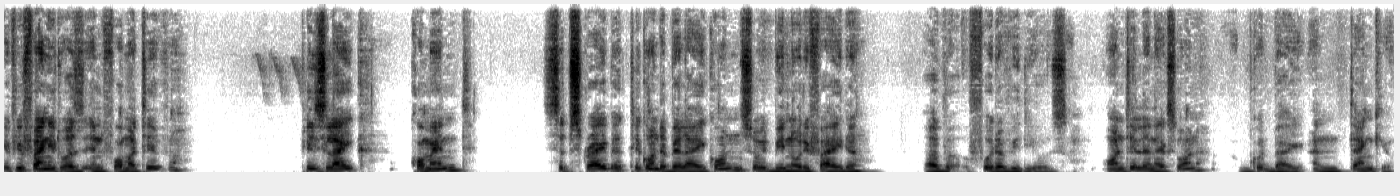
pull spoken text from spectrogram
If you find it was informative, please like, comment, subscribe, click on the bell icon so you'll be notified of further videos. Until the next one, goodbye and thank you.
